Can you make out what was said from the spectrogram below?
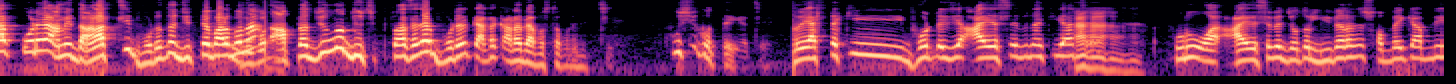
হঠাৎ করে আমি দাঁড়াচ্ছি ভোটে তো জিততে পারব না। আপনার জন্য দু পাঁচ হাজার ভোটের কাটা কাটার ব্যবস্থা করে দিচ্ছি। খুশি করতে গেছে। ওই একটা কি ভোট এই যে আইএসএফ না কি আছে? হ্যাঁ হ্যাঁ হ্যাঁ। পুরো আইএসএফ এর যত লিডার আছে সবাইকে আপনি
